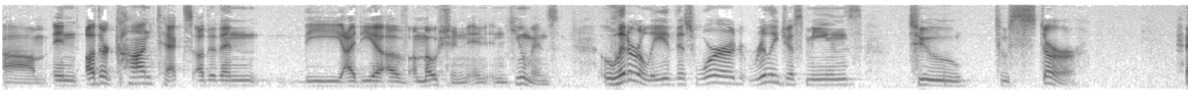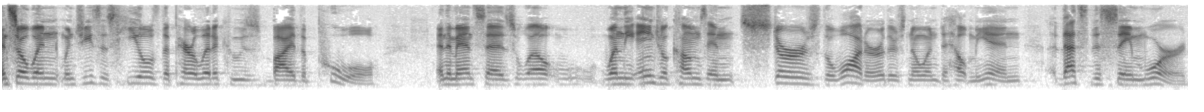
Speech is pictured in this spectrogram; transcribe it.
um, in other contexts other than the idea of emotion in, in, humans. Literally, this word really just means to, to stir. And so when, when Jesus heals the paralytic who's by the pool, and the man says, Well, when the angel comes and stirs the water, there's no one to help me in, that's the same word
